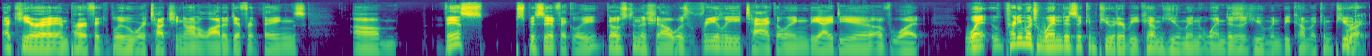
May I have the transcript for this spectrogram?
Akira and Perfect Blue were touching on a lot of different things. Um, this specifically, Ghost in the Shell, was really tackling the idea of what when pretty much when does a computer become human? When does a human become a computer? Right.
